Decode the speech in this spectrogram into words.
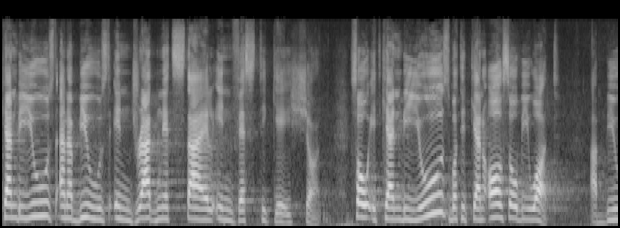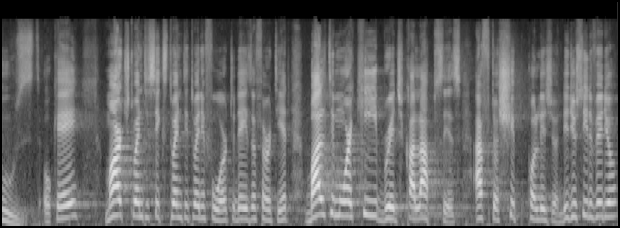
can be used and abused in dragnet style investigation. So it can be used, but it can also be what? Abused, okay? March 26, 2024, today is the 30th, Baltimore Key Bridge collapses after ship collision. Did you see the video?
